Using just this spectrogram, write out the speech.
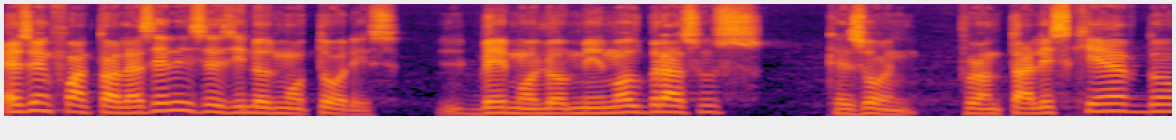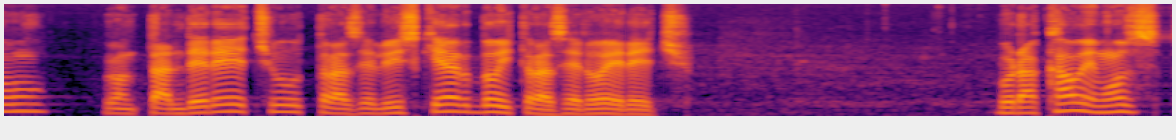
Eso en cuanto a las hélices y los motores. Vemos los mismos brazos que son frontal izquierdo, frontal derecho, trasero izquierdo y trasero derecho. Por acá vemos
